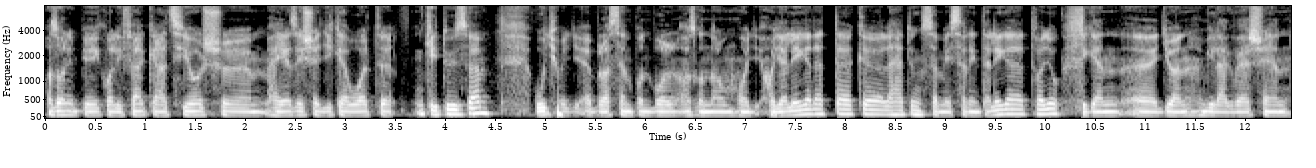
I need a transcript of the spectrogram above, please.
az olimpiai kvalifikációs helyezés egyike volt kitűzve, úgyhogy ebből a szempontból azt gondolom, hogy, hogy elégedettek lehetünk, személy szerint elégedett vagyok. Igen, egy olyan világversenyen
